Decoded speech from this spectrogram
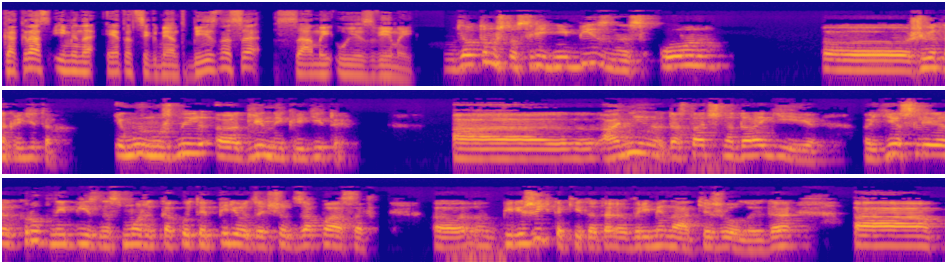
Как раз именно этот сегмент бизнеса самый уязвимый. Дело в том, что средний бизнес, он э, живет на кредитах. Ему нужны э, длинные кредиты. А, они достаточно дорогие. Если крупный бизнес может какой-то период за счет запасов э, пережить какие-то времена тяжелые, да, а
